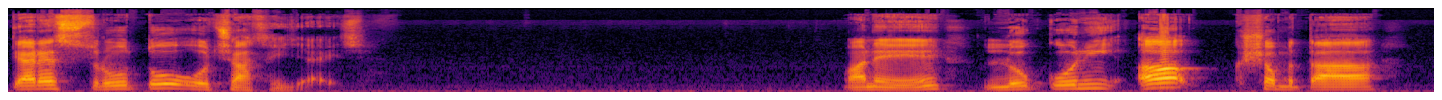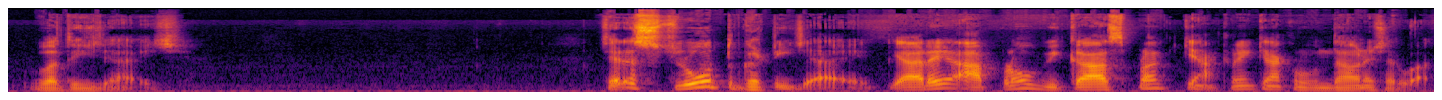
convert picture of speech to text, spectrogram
ત્યારે સ્ત્રોતો ઓછા થઈ જાય છે. અને લોકોની અક્ષમતા વધી જાય છે. જ્યારે સ્ત્રોત ઘટી જાય, ત્યારે આપણો વિકાસ પણ ક્યાંક ને ક્યાંક રૂંધાવાની શરૂઆત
